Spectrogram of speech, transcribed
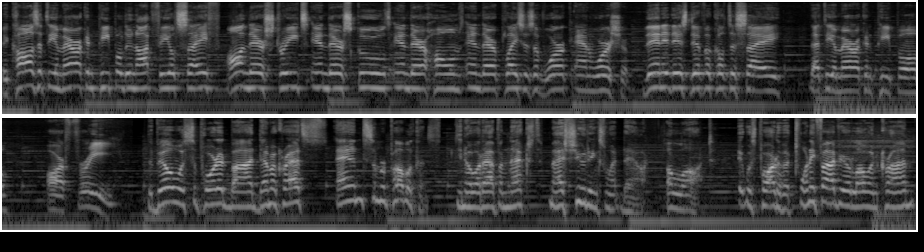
Because if the American people do not feel safe on their streets, in their schools, in their homes, in their places of work and worship, then it is difficult to say that the American people are free. The bill was supported by Democrats and some Republicans. You know what happened next? Mass shootings went down, a lot. It was part of a 25-year low in crime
